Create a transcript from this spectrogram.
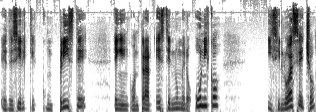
es decir, que cumpliste en encontrar este número único y si lo has hecho,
